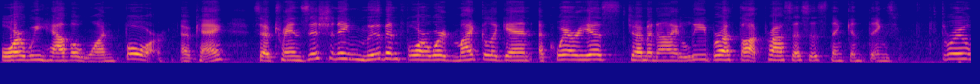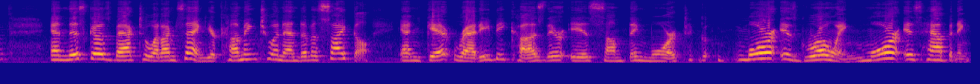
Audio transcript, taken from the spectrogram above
or we have a 1, 4. Okay? So transitioning, moving forward, Michael again, Aquarius, Gemini, Libra, thought processes, thinking things through. And this goes back to what I'm saying. You're coming to an end of a cycle. And get ready because there is something more. To, more is growing. More is happening.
